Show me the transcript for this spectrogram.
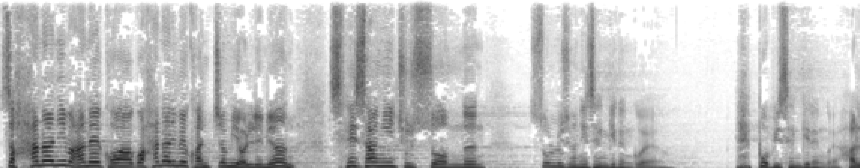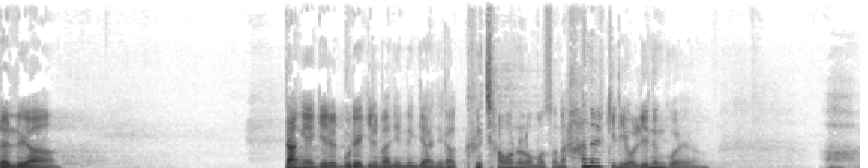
그래서 하나님 안에 거하고 하나님의 관점이 열리면 세상이 줄 수 없는 솔루션이 생기는 거예요. 해법이 생기는 거예요. 할렐루야. 땅의 길, 물의 길만 있는 게 아니라 그 차원을 넘어서는 하늘길이 열리는 거예요. 아,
